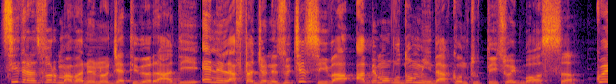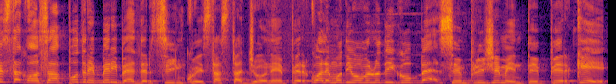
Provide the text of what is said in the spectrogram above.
si trasformavano in oggetti dorati. E nella stagione successiva abbiamo avuto un Mida con tutti i suoi boss. Questa cosa potrebbe ripetersi in questa stagione. Per quale motivo ve lo dico? Beh, semplicemente perché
